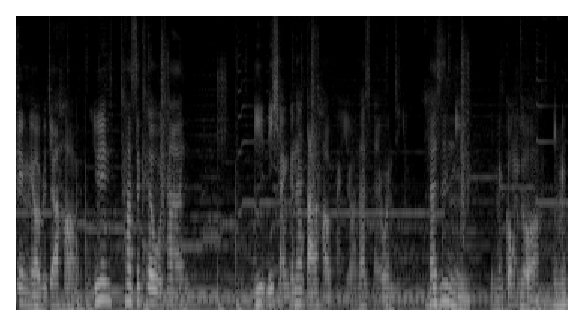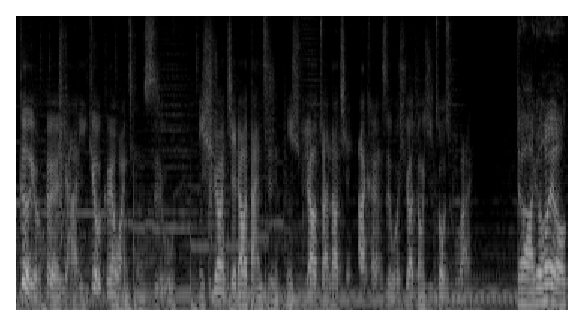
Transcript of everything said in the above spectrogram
并没有比较好，因为他是客户，他你你想跟他当好朋友那是没问题，但是你你们工作，你们各有各的压力，各有各要完成的事物。你需要接到单子，你需要赚到钱，啊，可能是我需要东西做出来。对啊，就会有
